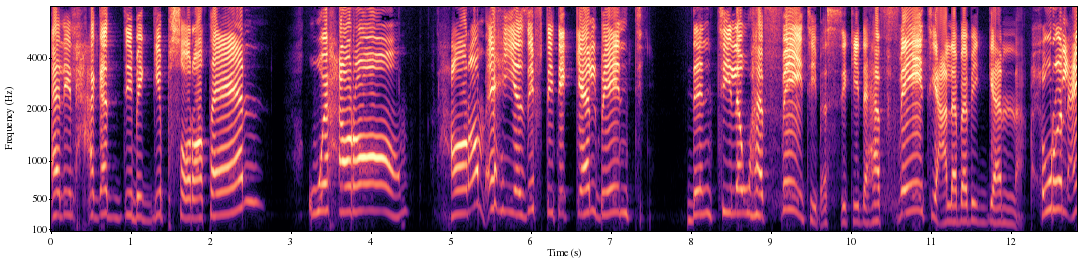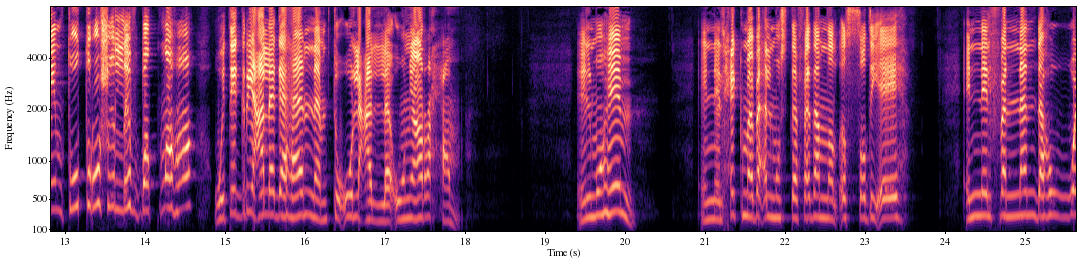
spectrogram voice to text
قال الحاجات دي بتجيب سرطان؟ وحرام. حرام. إيه يا زفتة الكلب انتي ده انتي لو هفيتي بس كده هفيتي على باب الجنة. حور العين تطرش اللي في بطنها وتجري على جهنم تقول علقوني أرحم. المهم إن الحكمة بقى المستفادة من القصة دي إيه؟ إن الفنان ده هو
